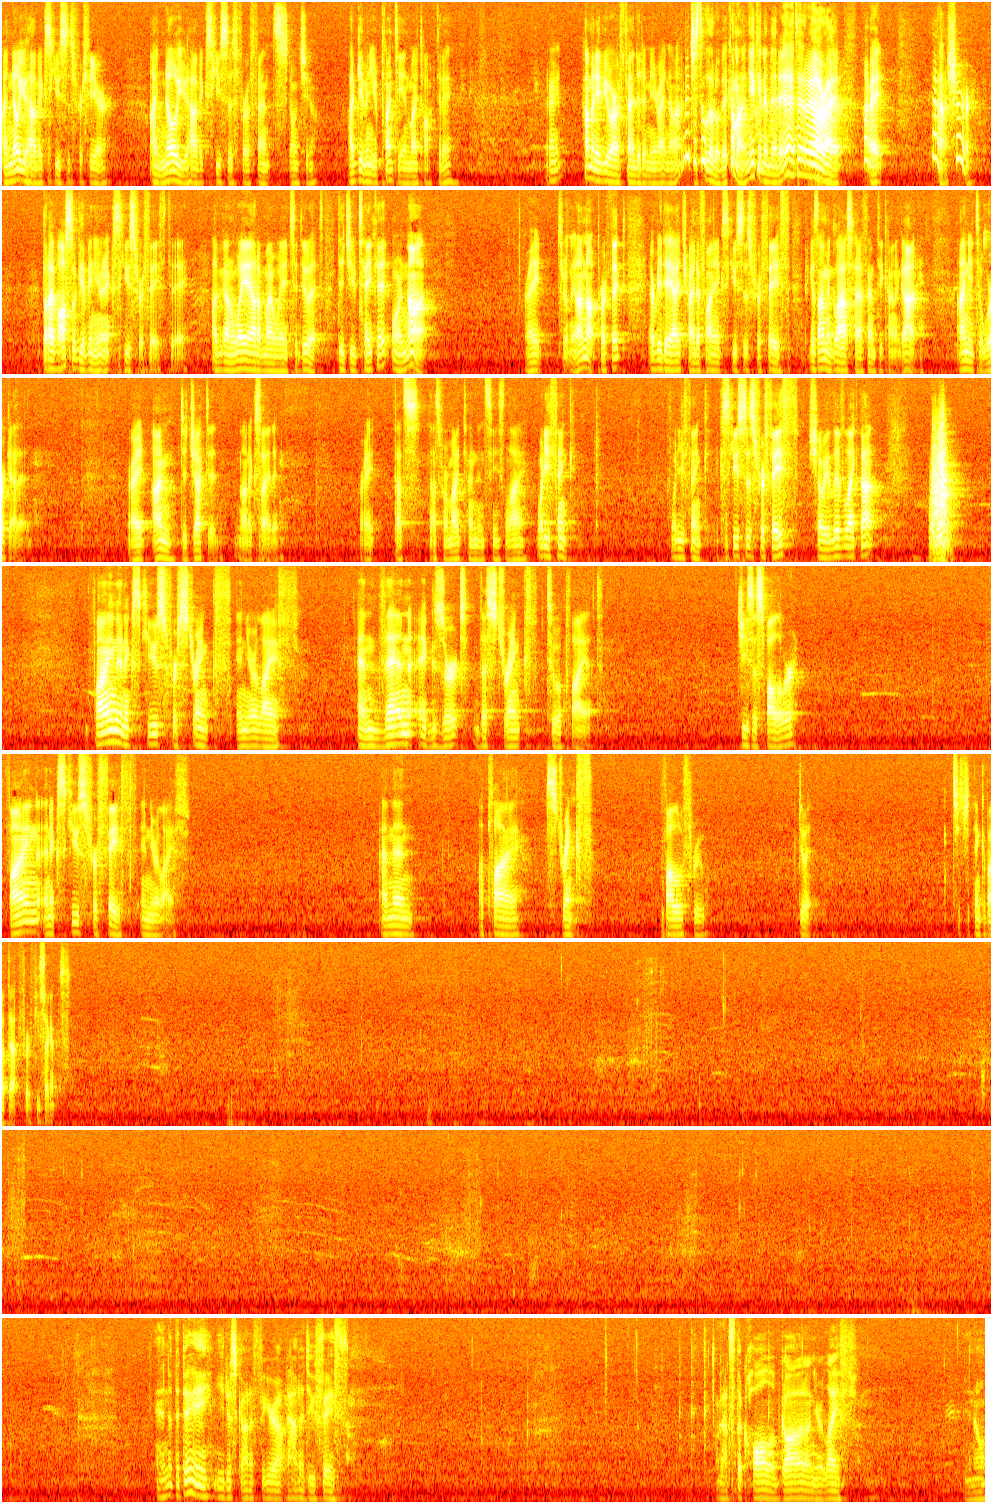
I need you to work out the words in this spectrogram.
I know you have excuses for fear. I know you have excuses for offense, don't you? I've given you plenty in my talk today. Right? How many of you are offended at me right now? I mean, just a little bit. Come on, you can admit it. Uh, all right. All right. Yeah, sure. But I've also given you an excuse for faith today. I've gone way out of my way to do it. Did you take it or not? Right? Certainly, I'm not perfect. Every day I try to find excuses for faith because I'm a glass half empty kind of guy. I need to work at it. Right? I'm dejected, not excited. Right? That's, that's where my tendencies lie. What do you think? What do you think? Excuses for faith? Shall we live like that? Find an excuse for strength in your life and then exert the strength to apply it. Jesus follower, find an excuse for faith in your life. And then apply strength. Follow through. Do it. Just think about that for a few seconds. End of the day, you just got to figure out how to do faith. That's the call of God on your life. You know?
